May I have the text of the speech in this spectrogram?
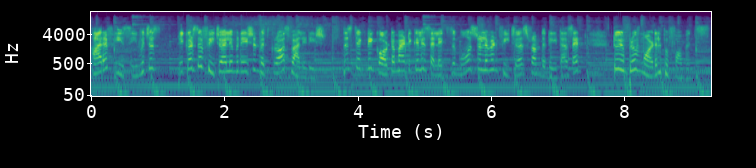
RFEC, which is recursive feature elimination with cross validation. This technique automatically selects the most relevant features from the dataset to improve model performance.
